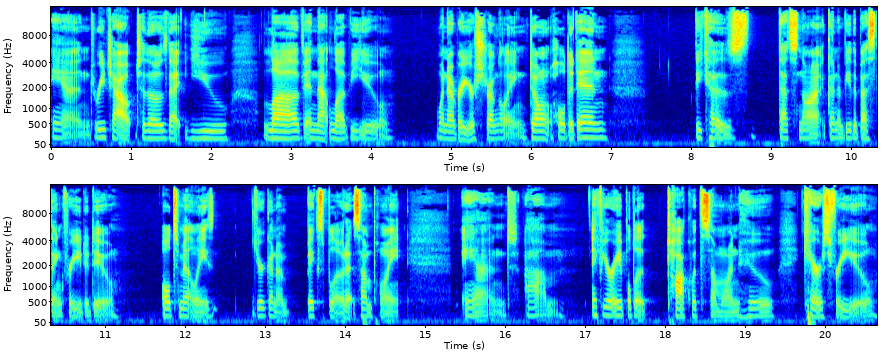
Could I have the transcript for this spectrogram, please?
and reach out to those that you love and that love you whenever you're struggling. Don't hold it in because that's not going to be the best thing for you to do. Ultimately, you're going to explode at some point. And um, if you're able to talk with someone who cares for you,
